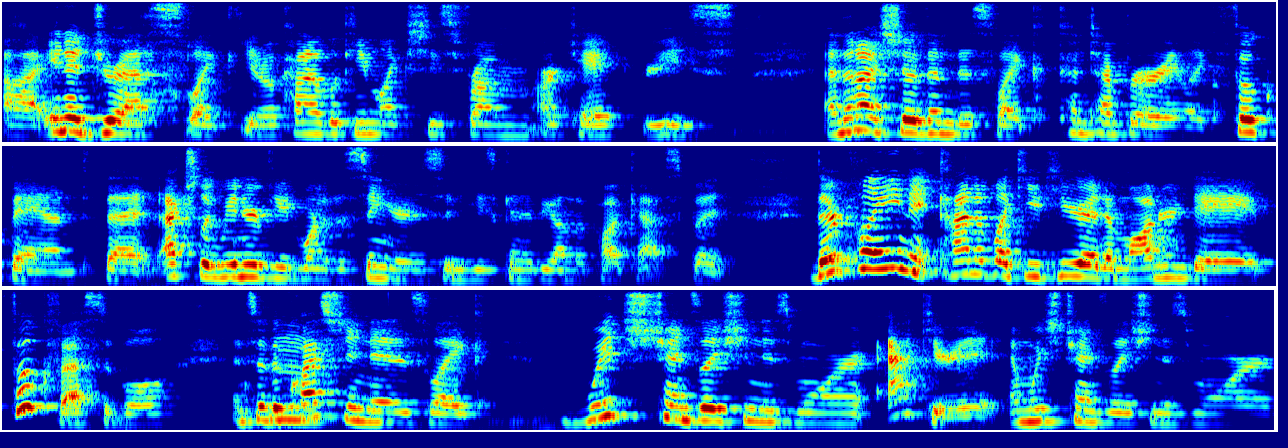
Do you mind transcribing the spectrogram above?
uh, in a dress, like, you know, kind of looking like she's from archaic Greece. And then I showed them this like contemporary like folk band that actually we interviewed one of the singers and he's going to be on the podcast, but they're playing it kind of like you'd hear at a modern day folk festival. And so the Mm. question is like, which translation is more accurate and which translation is more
